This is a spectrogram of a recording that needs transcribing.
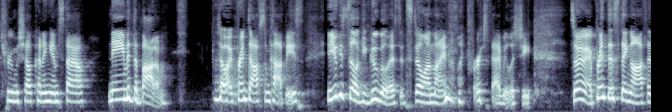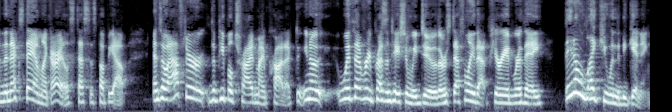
true Michelle Cunningham style. Name at the bottom. So I print off some copies. You can still, if you Google this, it's still online. My first fabulous sheet. So anyway, I print this thing off, and the next day I'm like, all right, let's test this puppy out. And so after the people tried my product, you know, with every presentation we do, there's definitely that period where they they don't like you in the beginning.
